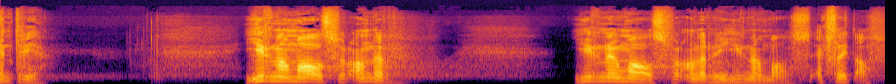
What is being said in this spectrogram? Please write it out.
Een tree. Hier normaals verander. Hier noumaals verander en hier noumaals. Ek sluit af.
